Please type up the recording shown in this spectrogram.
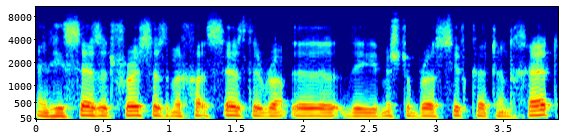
And he says at first, as says the uh, the Mishnah Bros Sivkat and Chet,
